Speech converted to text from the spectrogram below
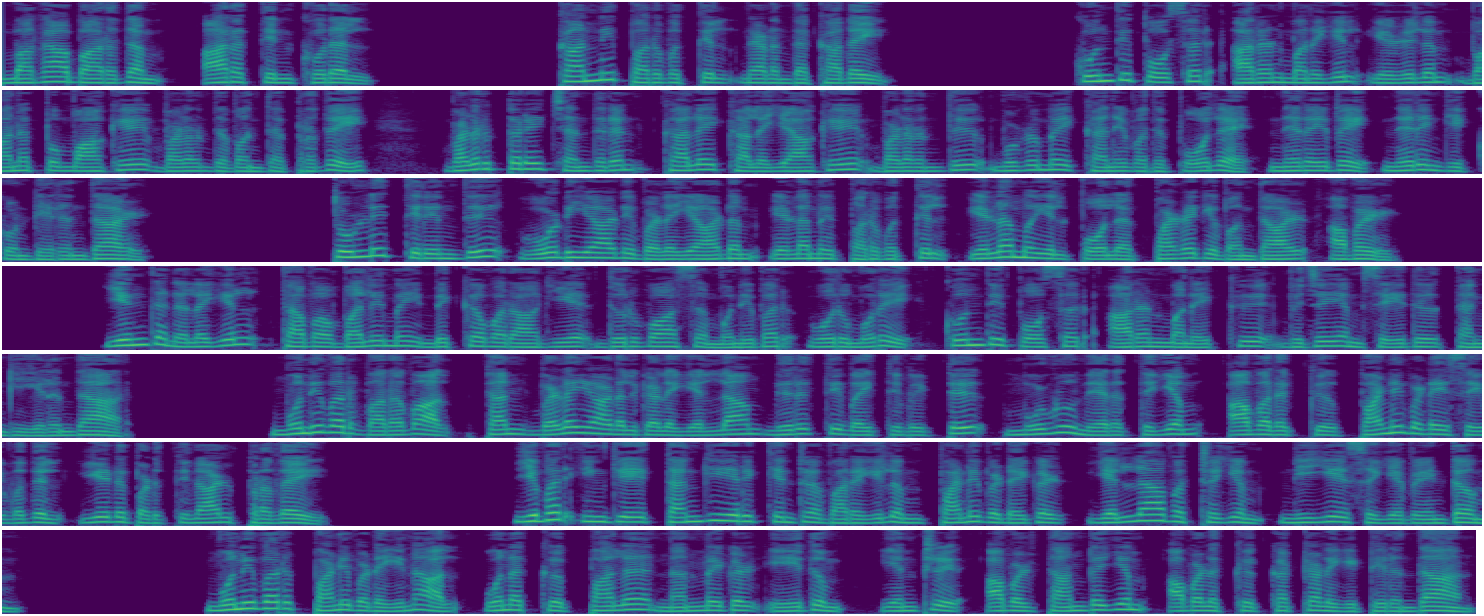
மகாபாரதம் அறத்தின் குரல். கன்னி பருவத்தில் நடந்த கதை. குந்திபோசர் அரண்மனையில் எழிலும் வனப்புமாக வளர்ந்து வந்த பிரதை வளர்ப்பறை சந்திரன் கலை கலையாக வளர்ந்து முழுமை கனிவது போல நிறைவை நெருங்கிக் கொண்டிருந்தாள். துள்ளித் திரிந்து ஓடியாடி விளையாடும் இளமை பருவத்தில் இளமையில் போல பழகி வந்தாள் அவள். இந்த நிலையில் தவ வலிமை மிக்கவராகிய துர்வாச முனிவர் ஒருமுறை குந்திபோசர் அரண்மனைக்கு விஜயம் செய்து தங்கியிருந்தார். முனிவர் வரவால் தன் விளையாடல்களை எல்லாம் நிறுத்தி வைத்துவிட்டு முழு நேரத்தையும் அவருக்கு பணிவிடை செய்வதில் ஈடுபடுத்தினாள் பிரதை. இவர் இங்கே தங்கியிருக்கின்ற வரையிலும் பணிவிடைகள் எல்லாவற்றையும் நீயே செய்ய வேண்டும். முனிவர் பணிவிடையினால் உனக்கு பல நன்மைகள் ஏதும் என்று அவள் தந்தையும் அவளுக்கு கட்டளையிட்டிருந்தான்.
